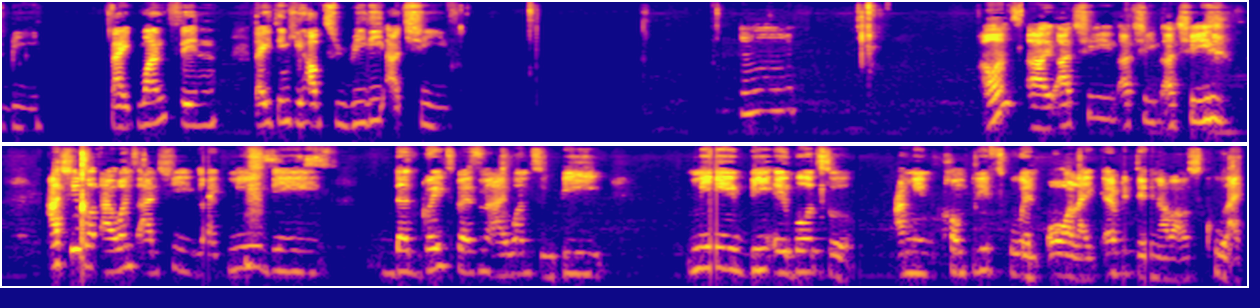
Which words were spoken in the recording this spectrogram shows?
to be? Like one thing that you think you have to really achieve. mm, I want, I achieve, achieve, achieve, achieve what I want to achieve. Like me being the great person I want to be. Me being able to, I mean, complete school and all, like everything about school. Like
